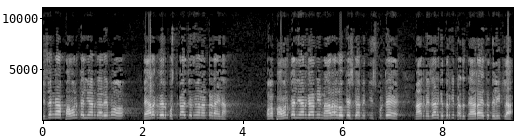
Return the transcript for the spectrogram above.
నిజంగా పవన్ కళ్యాణ్ గారేమో వేలకు వేలు పుస్తకాలు చదివాను అంటాడు ఆయన. ఒక పవన్ కళ్యాణ్ గారిని నారా లోకేష్ గారిని తీసుకుంటే నాకు నిజానికి ఇద్దరికి పెద్ద తేడా అయితే తెలియట్లా.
